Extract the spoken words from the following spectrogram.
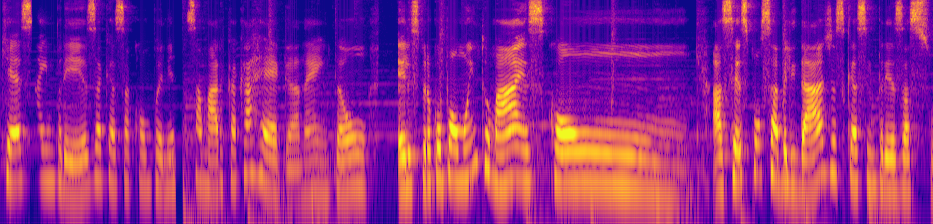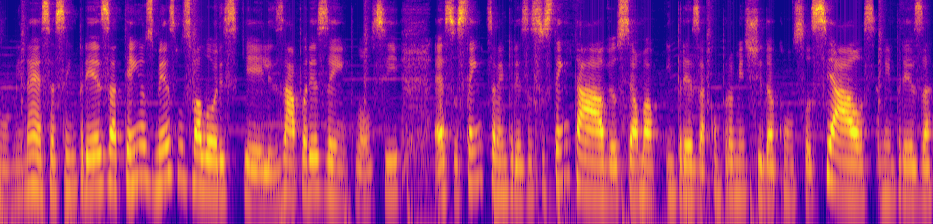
que essa empresa, que essa companhia, que essa marca carrega, né? Então, eles se preocupam muito mais com as responsabilidades que essa empresa assume, né? Se essa empresa tem os mesmos valores que eles. Ah, por exemplo, se é, se é uma empresa sustentável, se é uma empresa comprometida com o social, se é uma empresa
